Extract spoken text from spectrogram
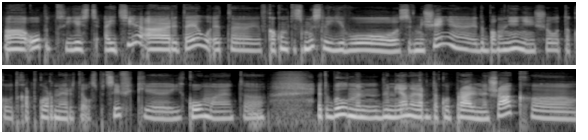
опыт есть IT, а ритейл — это в каком-то смысле его совмещение и дополнение еще вот такой вот хардкорной ритейл-специфики, якома. Это, это был для меня, наверное, такой правильный шаг э,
